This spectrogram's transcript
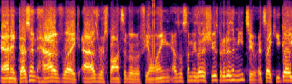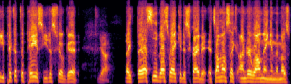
And it doesn't have like as responsive of a feeling as with some of these other shoes but it doesn't need to. It's like you go you pick up the pace you just feel good. Yeah like that's the best way i could describe it. It's almost like underwhelming in the most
